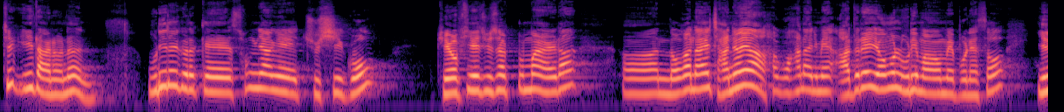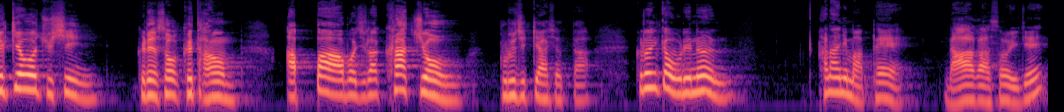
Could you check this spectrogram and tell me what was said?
즉 이 단어는 우리를 그렇게 속량해 주시고 죄 없이 해주실 뿐만 아니라 어, 너가 나의 자녀야 하고 하나님의 아들의 영을 우리 마음에 보내서 일깨워 주신 그래서 그 다음 아빠 아버지라 크라쪼 부르짖게 하셨다. 그러니까 우리는 하나님 앞에 나아가서 이제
